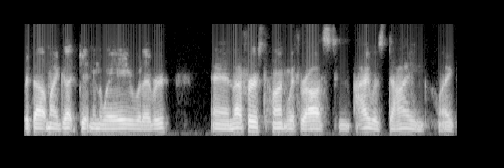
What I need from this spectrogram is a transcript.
without my gut getting in the way or whatever. And that first hunt with Ross, I was dying. Like,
